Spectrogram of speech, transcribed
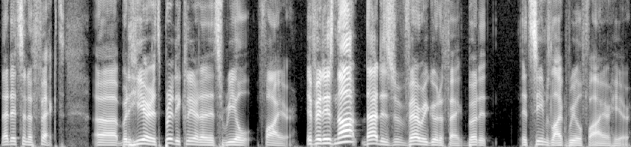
that it's an effect. Uh, but here it's pretty clear that it's real fire. If it is not, that is a very good effect, but it, it seems like real fire here.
